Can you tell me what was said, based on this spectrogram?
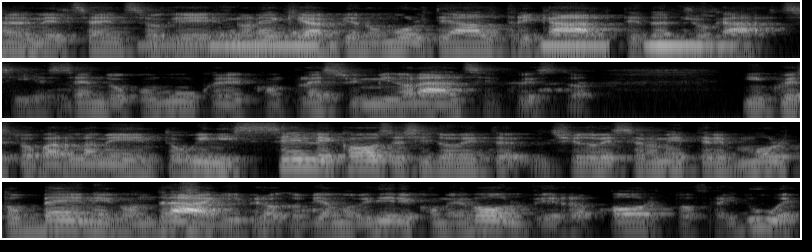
eh, nel senso che non è che abbiano molte altre carte da giocarsi, essendo comunque nel complesso in minoranza in questo, in questo Parlamento. Quindi se le cose si, dovete, si dovessero mettere molto bene con Draghi, però dobbiamo vedere come evolve il rapporto fra i due,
